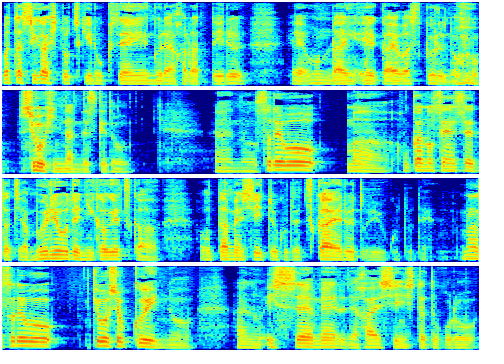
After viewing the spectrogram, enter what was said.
私が一月6,000円ぐらい払っている、えーオンライン英会話スクールの商品なんですけどあのそれをまあ他の先生たちは無料で2ヶ月間お試しということで使えるということでまあそれを教職員のあの一斉メールで配信したところ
